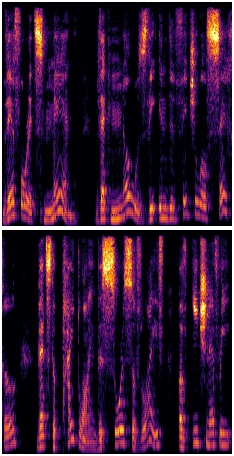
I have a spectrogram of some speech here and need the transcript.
Therefore, it's man that knows the individual seichel that's the pipeline, the source of life of each and every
